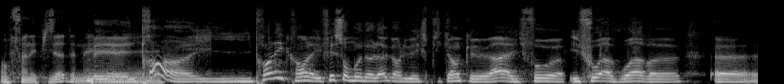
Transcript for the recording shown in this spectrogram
en fin d'épisode. Mais, Mais il prend, hein, il, il prend l'écran. Là, il fait son monologue en lui expliquant que ah il faut, il faut avoir euh,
